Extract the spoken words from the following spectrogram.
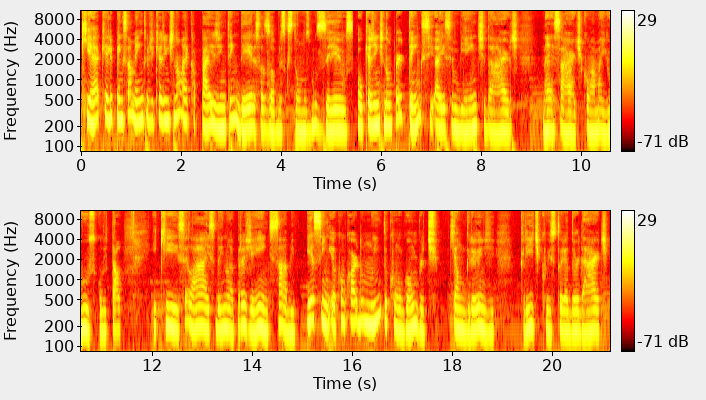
que é aquele pensamento de que a gente não é capaz de entender essas obras que estão nos museus, ou que a gente não pertence a esse ambiente da arte, né? Essa arte com A maiúsculo e tal e que, sei lá, isso daí não é pra gente, sabe? E assim, eu concordo muito com o Gombrich, que é um grande crítico e historiador da arte,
